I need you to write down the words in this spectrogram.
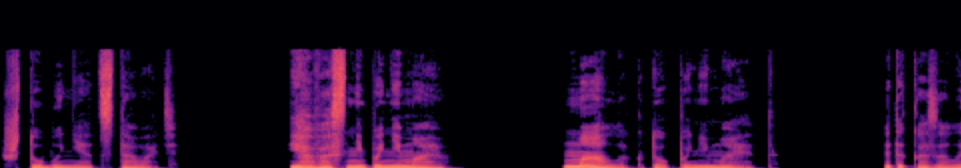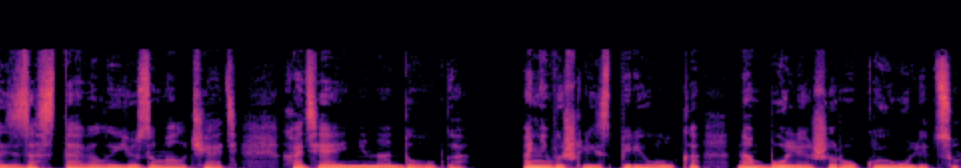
чтобы не отставать. «Я вас не понимаю». «Мало кто понимает». Это, казалось, заставило ее замолчать, хотя и ненадолго. Они вышли из переулка на более широкую улицу.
